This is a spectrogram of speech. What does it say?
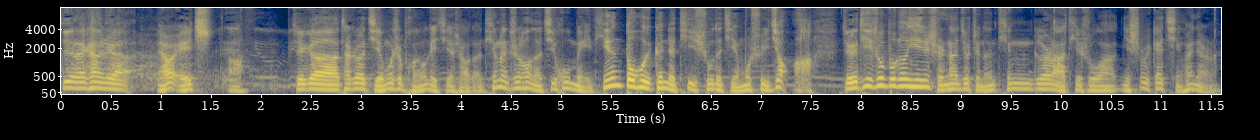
接下来看这个 L H 啊。这个他说节目是朋友给介绍的，听了之后呢，几乎每天都会跟着 T 叔的节目睡觉啊。这个 T 叔不更新时呢，就只能听歌了。T 叔，你是不是该勤快点了？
